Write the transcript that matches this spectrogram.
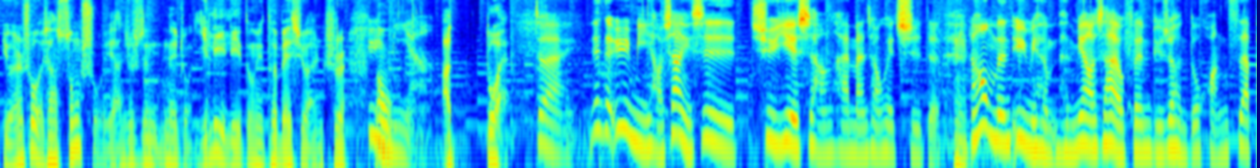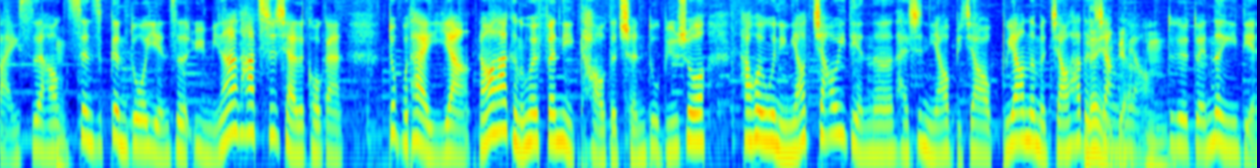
有人说我像松鼠一样，就是那种一粒粒东西特别喜欢吃玉米啊啊。对对，那个玉米好像也是去夜市行还蛮常会吃的。然后我们的玉米很很妙，是它有分，比如说很多黄色啊、白色，然后甚至更多颜色的玉米，那它吃起来的口感都不太一样。然后它可能会分你烤的程度，比如说他会问你你要焦一点呢，还是你要比较不要那么焦？它的酱料，对对对，嫩一点。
